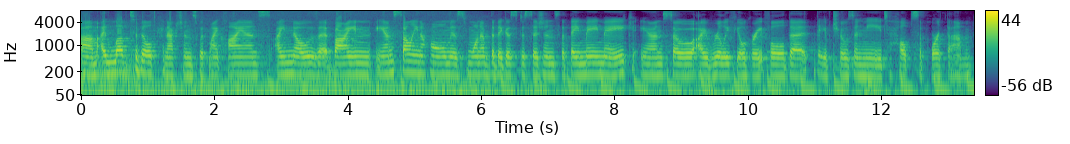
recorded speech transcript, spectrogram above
Um, I love to build connections with my clients. I know that buying and selling a home is one of the biggest decisions that they may make, and so I really feel grateful that they've chosen me to help support them.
